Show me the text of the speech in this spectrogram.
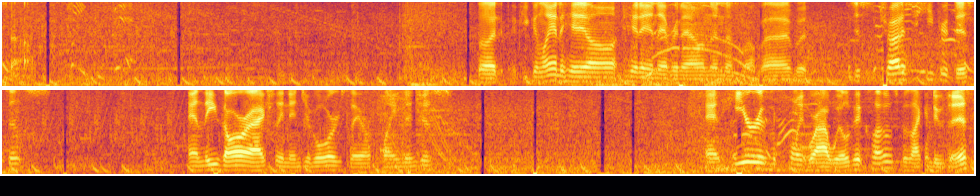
style. But if you can land a hit on, hit in every now and then, that's not bad. But just try to keep your distance. And these are actually ninja borgs. They are flame ninjas. And here is the point where I will get close, because I can do this.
